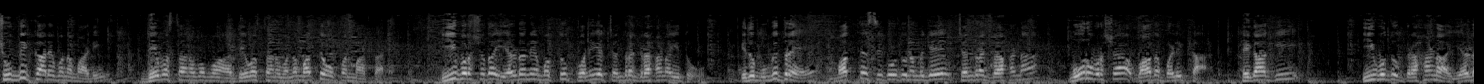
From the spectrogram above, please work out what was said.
ಶುದ್ಧಿ ಕಾರ್ಯವನ್ನು ಮಾಡಿ ದೇವಸ್ಥಾನವ ದೇವಸ್ಥಾನವನ್ನು ಮತ್ತೆ ಓಪನ್ ಮಾಡ್ತಾರೆ. ಈ ವರ್ಷದ ಎರಡನೇ ಮತ್ತು ಕೊನೆಯ ಚಂದ್ರಗ್ರಹಣ ಇದು. ಇದು ಮುಗಿದ್ರೆ ಮತ್ತೆ ಸಿಗೋದು ನಮಗೆ ಚಂದ್ರಗ್ರಹಣ ಮೂರು ವರ್ಷವಾದ ಬಳಿಕ. ಹೀಗಾಗಿ ಈ ಒಂದು ಗ್ರಹಣ ಎರಡ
